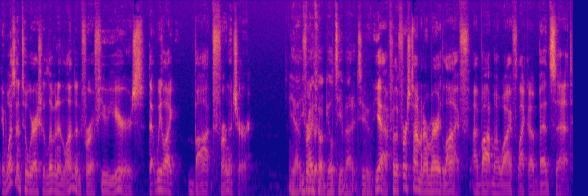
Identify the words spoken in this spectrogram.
it wasn't until we were actually living in London for a few years that we like bought furniture. Yeah, you For probably the- felt guilty about it too. Yeah, for the first time in our married life, I bought my wife like a bed set,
